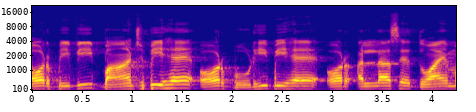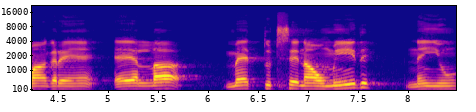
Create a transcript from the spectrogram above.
اور بیوی بانج بھی ہے اور بوڑھی بھی ہے اور اللہ سے دعائیں مانگ رہے ہیں اے اللہ میں تجھ سے نا امید نہیں ہوں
